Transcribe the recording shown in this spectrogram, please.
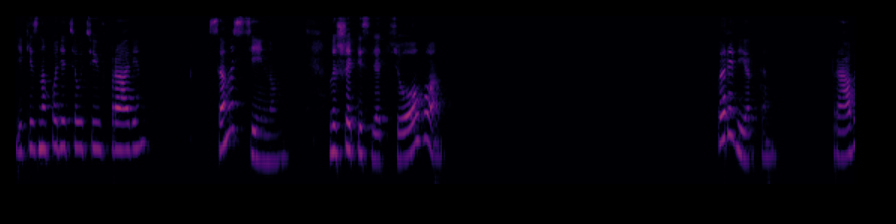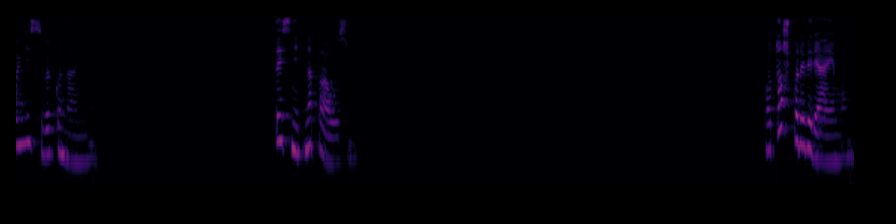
які знаходяться у цій вправі, самостійно. Лише після цього перевірте правильність виконання. Тисніть на паузу. Отож перевіряємо.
